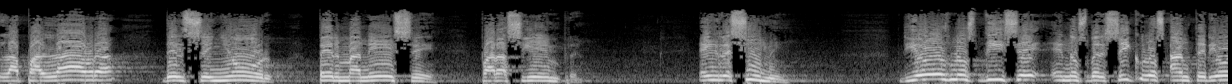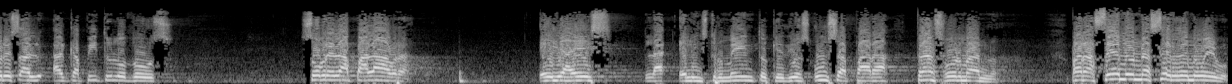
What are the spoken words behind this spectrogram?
la palabra del Señor permanece para siempre. En resumen, Dios nos dice en los versículos anteriores al, capítulo 2 sobre la palabra. Ella es el instrumento que Dios usa para transformarnos, para hacernos nacer de nuevo,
